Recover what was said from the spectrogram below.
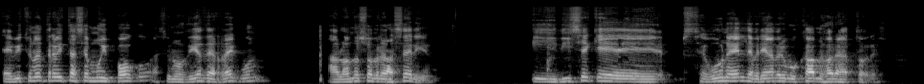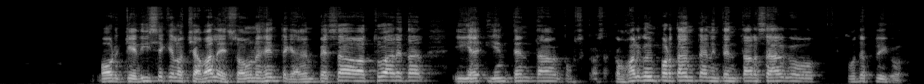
He visto una entrevista hace muy poco, hace unos días, de Redwood, hablando sobre la serie. Y dice que, según él, deberían haber buscado mejores actores porque dice que los chavales son una gente que han empezado a actuar y tal, y, intentan, como, algo importante, han intentarse algo, ¿cómo te explico?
